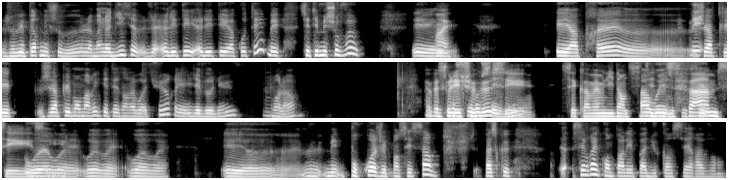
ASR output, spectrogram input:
je vais perdre mes cheveux. La maladie, elle était, elle était à côté, mais c'était mes cheveux. Et, et après, euh, j'ai appelé, j'ai appelé mon mari qui était dans la voiture et il est venu. Mhm. Voilà. parce que les cheveux, c'est, c'est quand même l'identité ah d'une femme. C'est, ouais, ouais, ouais, ouais, ouais, ouais. Et euh, mais pourquoi j'ai pensé ça? Parce que euh, c'est vrai qu'on ne parlait pas du cancer avant.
